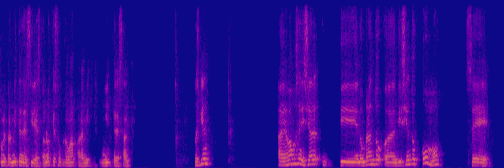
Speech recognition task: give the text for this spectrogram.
me permiten decir esto, ¿no? Que es un programa para mí muy interesante. Pues bien, eh, vamos a iniciar eh, nombrando, eh, diciendo cómo se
